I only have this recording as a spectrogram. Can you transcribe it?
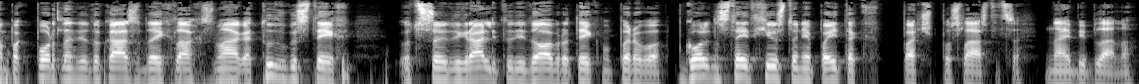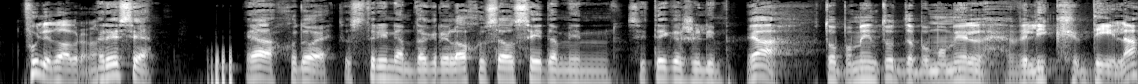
ampak Portland je dokazal, da jih lahko zmaga tudi v gosteh. Od so odigrali tudi dobro tekmo prvo. Golden State, Houston je pa itak pač poslastica, naj bi bila. No. Ful je dobro. No. Res je. Ja, hudo je. Tu strinjam, da gre lahko vse v sedem in si tega želim. Ja, to pomeni tudi, da bomo imeli veliko dela,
